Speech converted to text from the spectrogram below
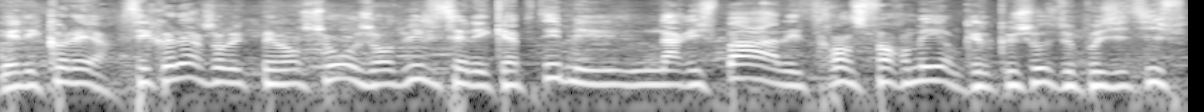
Il y a des colères. Ces colères, Jean-Luc Mélenchon, aujourd'hui, il sait les capter, mais il n'arrive pas à les transformer en quelque chose de positif.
